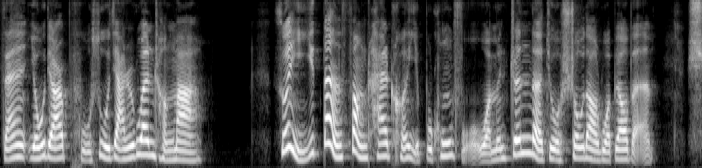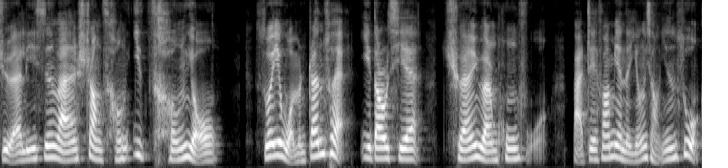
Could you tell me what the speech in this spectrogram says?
咱有点朴素价值观成吗？所以，一旦放开可以不空腹，我们真的就收到过标本，血离心丸上层一层油。所以，我们干脆一刀切，全员空腹，把这方面的影响因素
